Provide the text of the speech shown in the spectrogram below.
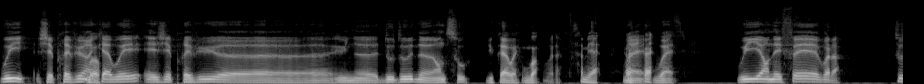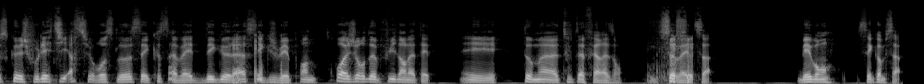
oui, j'ai prévu un kawaii et j'ai prévu euh, une doudoune en dessous du kawaii. Voilà. Très bien. Ouais, ouais. Oui, en effet, voilà. Tout ce que je voulais dire sur Oslo, c'est que ça va être dégueulasse et que je vais prendre trois jours de pluie dans la tête. Et Thomas a tout à fait raison. Ça va être ça. Mais bon, c'est comme ça.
